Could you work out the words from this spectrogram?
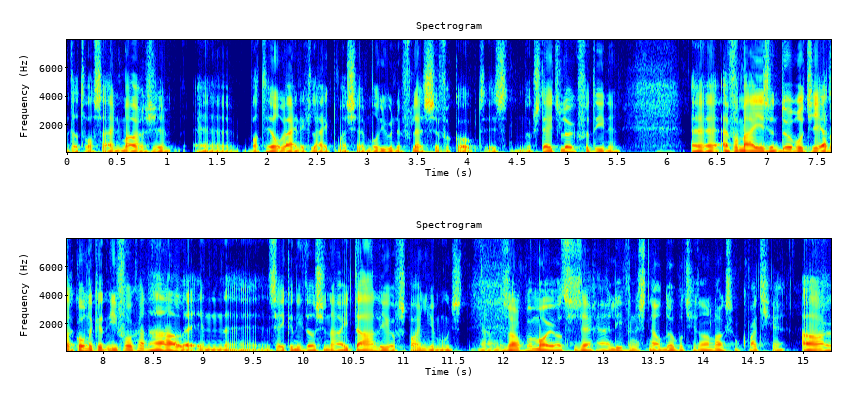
dat was zijn marge. eh, wat heel weinig lijkt. Maar als je miljoenen flessen verkoopt, is het nog steeds leuk verdienen. Eh, en voor mij is een dubbeltje, ja, daar kon ik het niet voor gaan halen. In, zeker niet als je naar Italië of Spanje moest. Ja, dat is ook wel mooi wat ze zeggen. Hè? Liever een snel dubbeltje dan langzaam kwartje. Ah,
